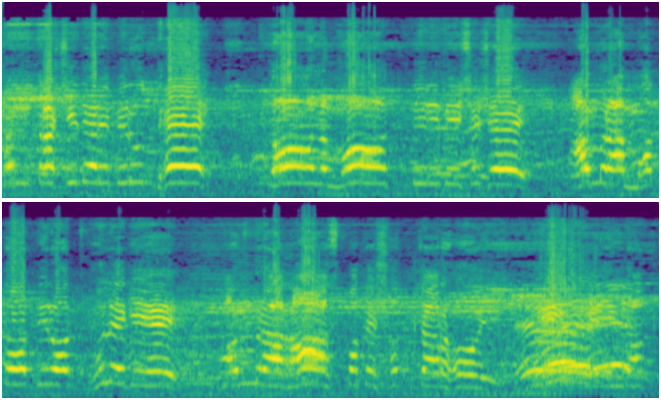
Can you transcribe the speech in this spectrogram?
সন্ত্রাসীদের বিরুদ্ধে দল মত নির্বিশেষে আমরা মতবিরোধ ভুলে গিয়ে আমরা রাজপথে সোচ্চার হই। এই রক্ত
